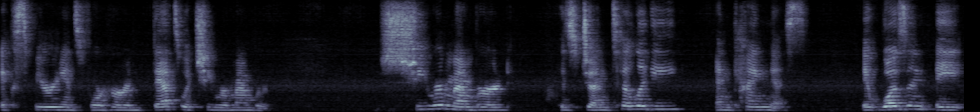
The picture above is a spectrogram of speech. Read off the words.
experience for her. And that's what she remembered. She remembered his gentility and kindness. It wasn't a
